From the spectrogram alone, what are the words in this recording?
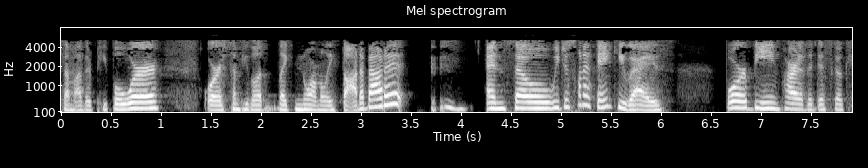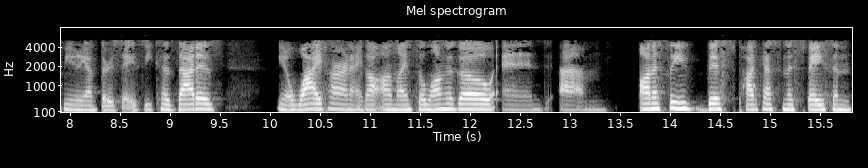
some other people were or some people had like normally thought about it. and so we just want to thank you guys for being part of the disco community on Thursdays because that is, you know, why Tara and I got online so long ago. And, um, honestly, this podcast in this space and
